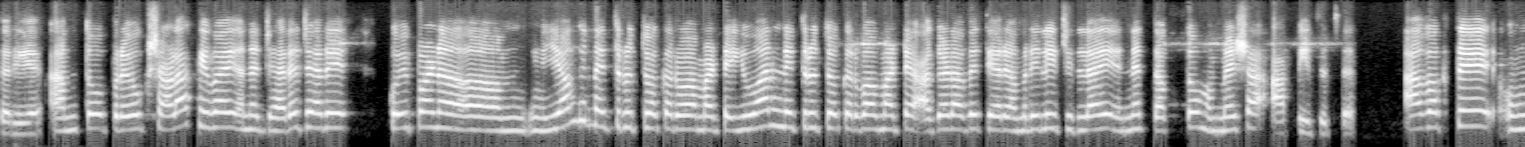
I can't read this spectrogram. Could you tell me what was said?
કરીએ, આમ તો પ્રયોગશાળા કહેવાય અને જ્યારે જ્યારે કોઈ પણ યંગ નેતૃત્વ કરવા માટે, યુવાન નેતૃત્વ કરવા માટે આગળ આવે ત્યારે અમરેલી જિલ્લાએ એને તક તો હંમેશા આપી જ છે. આ વખતે હું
